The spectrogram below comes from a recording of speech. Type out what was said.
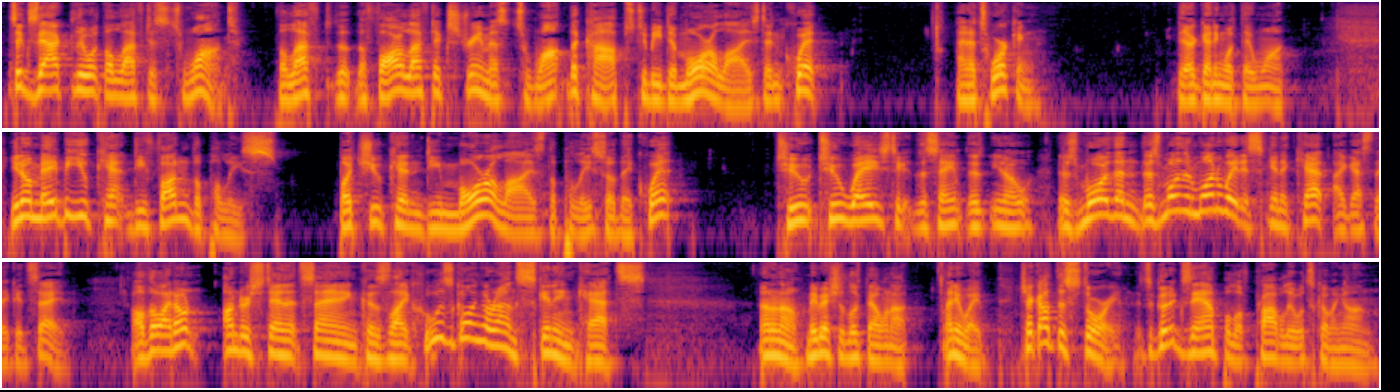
It's exactly what the leftists want. The left, the, far left extremists want the cops to be demoralized and quit. And it's working. They're getting what they want. You know, maybe you can't defund the police, but you can demoralize the police so they quit. Two, two ways to get the same, you know, there's more than, there's more than one way to skin a cat, I guess they could say. Although I don't understand that saying because like who is going around skinning cats? I don't know. Maybe I should look that one up. Anyway, check out this story. It's a good example of probably what's going on.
